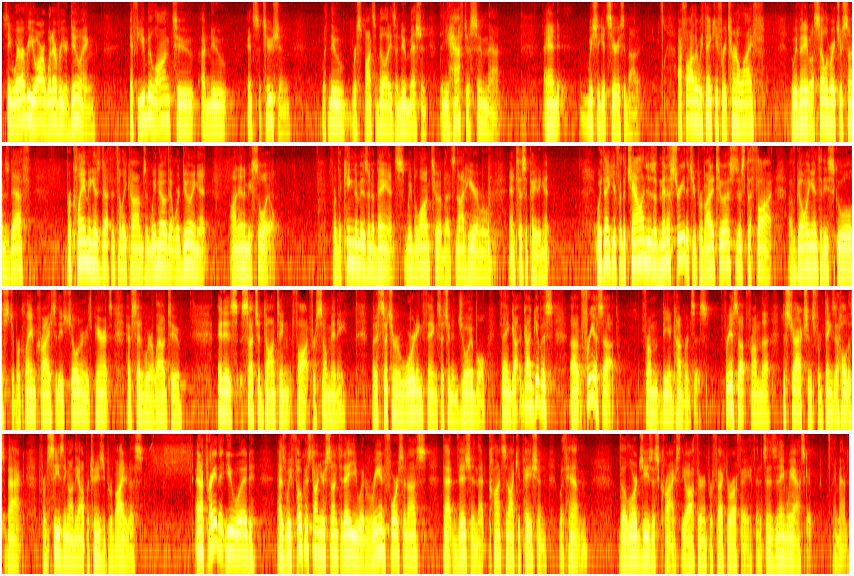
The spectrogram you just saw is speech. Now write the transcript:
See, wherever you are, whatever you're doing, if you belong to a new institution with new responsibilities, a new mission, then you have to assume that and we should get serious about it. Our Father, we thank you for eternal life, that we've been able to celebrate your Son's death, proclaiming his death until he comes, and we know that we're doing it on enemy soil. For the kingdom is in abeyance. We belong to it, but it's not here, we're anticipating it. We thank you for the challenges of ministry that you provided to us, just the thought of going into these schools to proclaim Christ to these children whose parents have said we're allowed to. It is such a daunting thought for so many, but it's such a rewarding thing, such an enjoyable thing. God, God give us, uh, free us up from the encumbrances. Free us up from the distractions, from things that hold us back, from seizing on the opportunities you provided us. And I pray that you would, as we focused on your son today, you would reinforce in us that vision, that constant occupation with him, the Lord Jesus Christ, the author and perfecter of our faith. And it's in his name we ask it. Amen.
